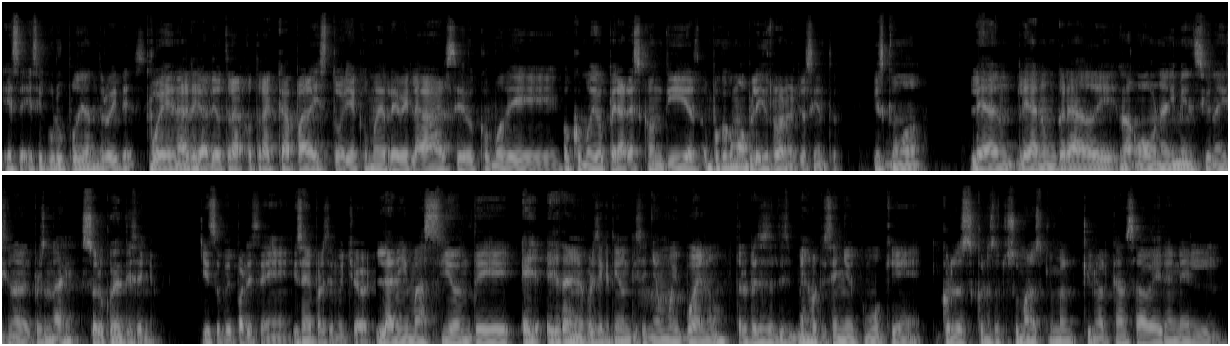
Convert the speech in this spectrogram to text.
ese, ese grupo de androides, pueden agregarle otra, otra capa a la historia, como de revelarse o como de, o como de operar a escondidas, un poco como Blade Runner, yo siento. Y es como le dan, le dan un grado de, o una dimensión adicional al personaje solo con el diseño. Y eso me parece, eso me parece muy chévere. La animación de ella, ella, también me parece que tiene un diseño muy bueno. Tal vez es el mejor diseño como que con los, con los otros humanos que uno, que uno alcanza a ver en el,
